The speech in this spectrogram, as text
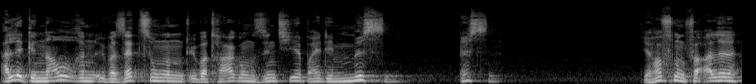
Alle genaueren Übersetzungen und Übertragungen sind hier bei dem Müssen, Müssen. Die Hoffnung für alle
